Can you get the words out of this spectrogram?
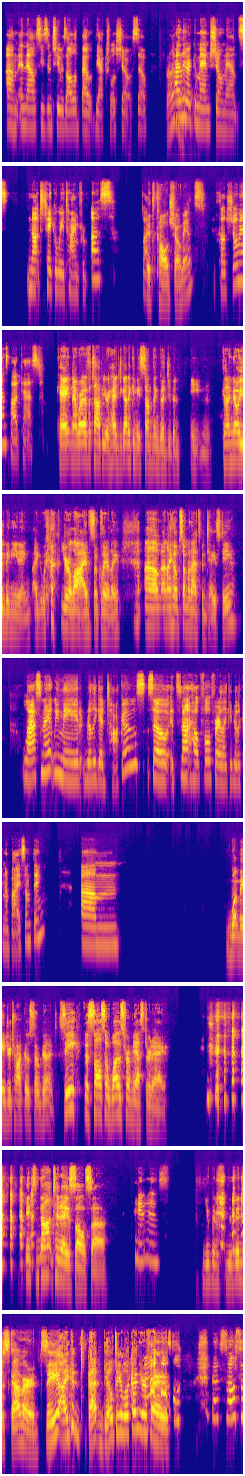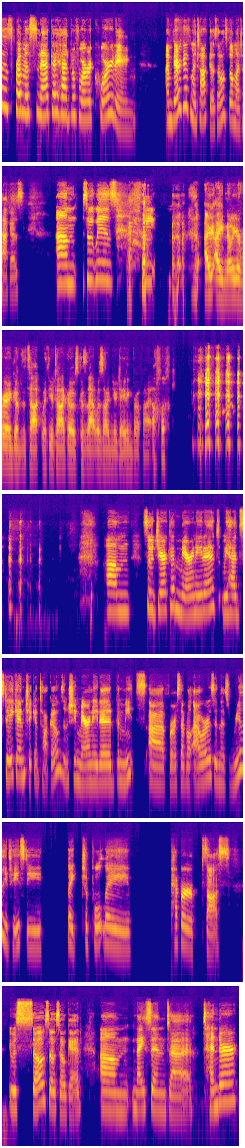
Um, and now season two is all about the actual show. So highly Oh. recommend Showmance. Not to take away time from us, but It's called Showmance. it's called Showmance Podcast. Okay, now right off the top of your head, you got to give me something good you've been eating because I know you've been eating. Like you're alive, so clearly, um, and I hope some of that's been tasty. Last night we made really good tacos, so it's not helpful for like if you're looking to buy something. Um, What made your tacos so good? See, the salsa was from yesterday. It's not today's salsa. it is. You've been you've been discovered. See, I can that guilty look on your face. No, that salsa is from a snack I had before recording. I'm very good with my tacos. I don't spill my tacos. Um, so it was we, I I know you're very good with ta- with your tacos because that was on your dating profile. um, so Jerica marinated. We had steak and chicken tacos, and she marinated the meats uh, for several hours in this really tasty, like chipotle pepper sauce. It was so so so good. Um, nice and uh, tender,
